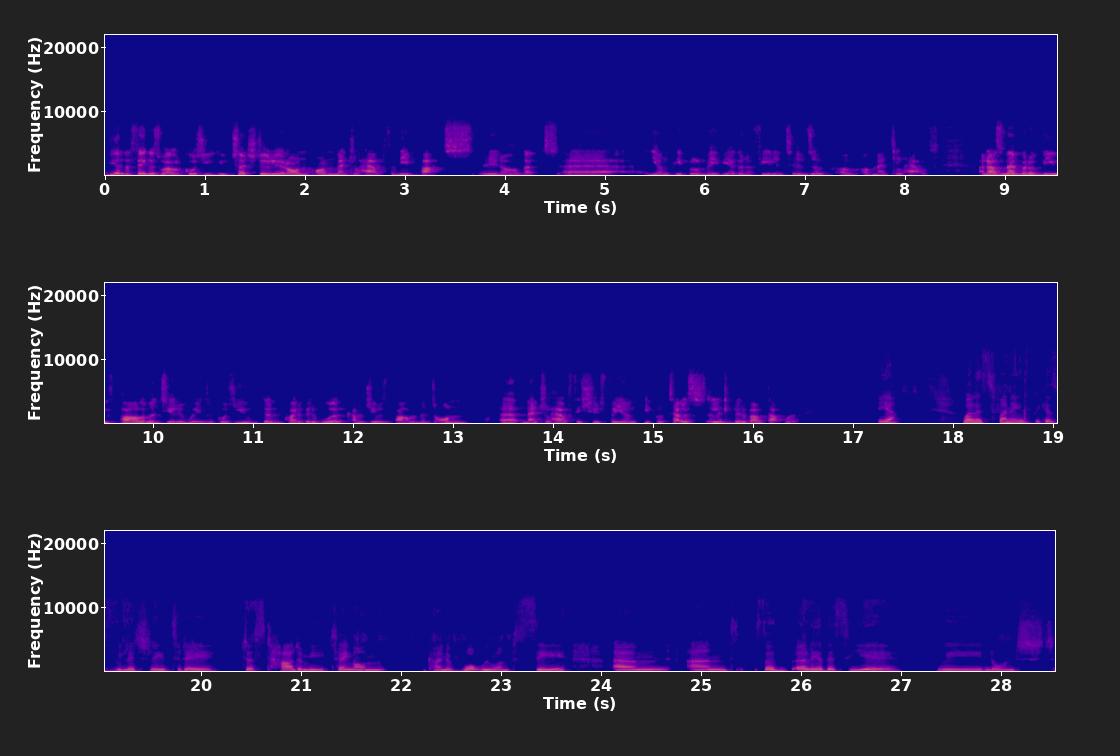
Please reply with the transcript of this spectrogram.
the other thing as well, of course, you, you, touched earlier on on mental health and the impacts you know that uh, young people maybe are going to feel in terms of, of, of, mental health. And as a member of the youth parliament here in Wales, of course, you've done quite a bit of work, haven't you, as a parliament on uh, mental health issues for young people. Tell us a little bit about that work. Yeah. Well, it's funny because we literally today just had a meeting on kind of what we want to see. Um, and so earlier this year, we launched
